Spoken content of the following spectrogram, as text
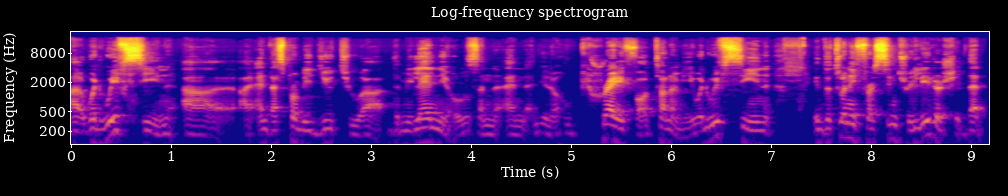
uh, what we've seen, uh, and that's probably due to uh, the millennials and and you know who crave for autonomy. What we've seen in the 21st century leadership that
